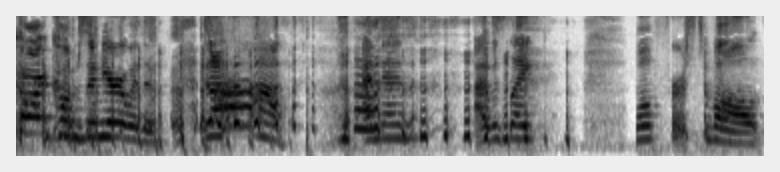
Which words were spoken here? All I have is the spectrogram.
guy comes in here with his, ah! and then I was like, Well, first of all,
